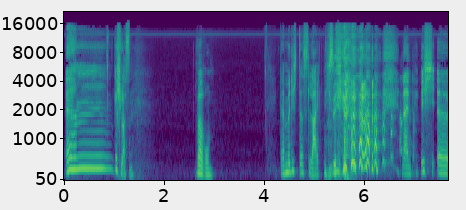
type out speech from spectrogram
Ähm, geschlossen. Warum? Damit ich das Leid nicht sehe. Nein, ich, äh,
